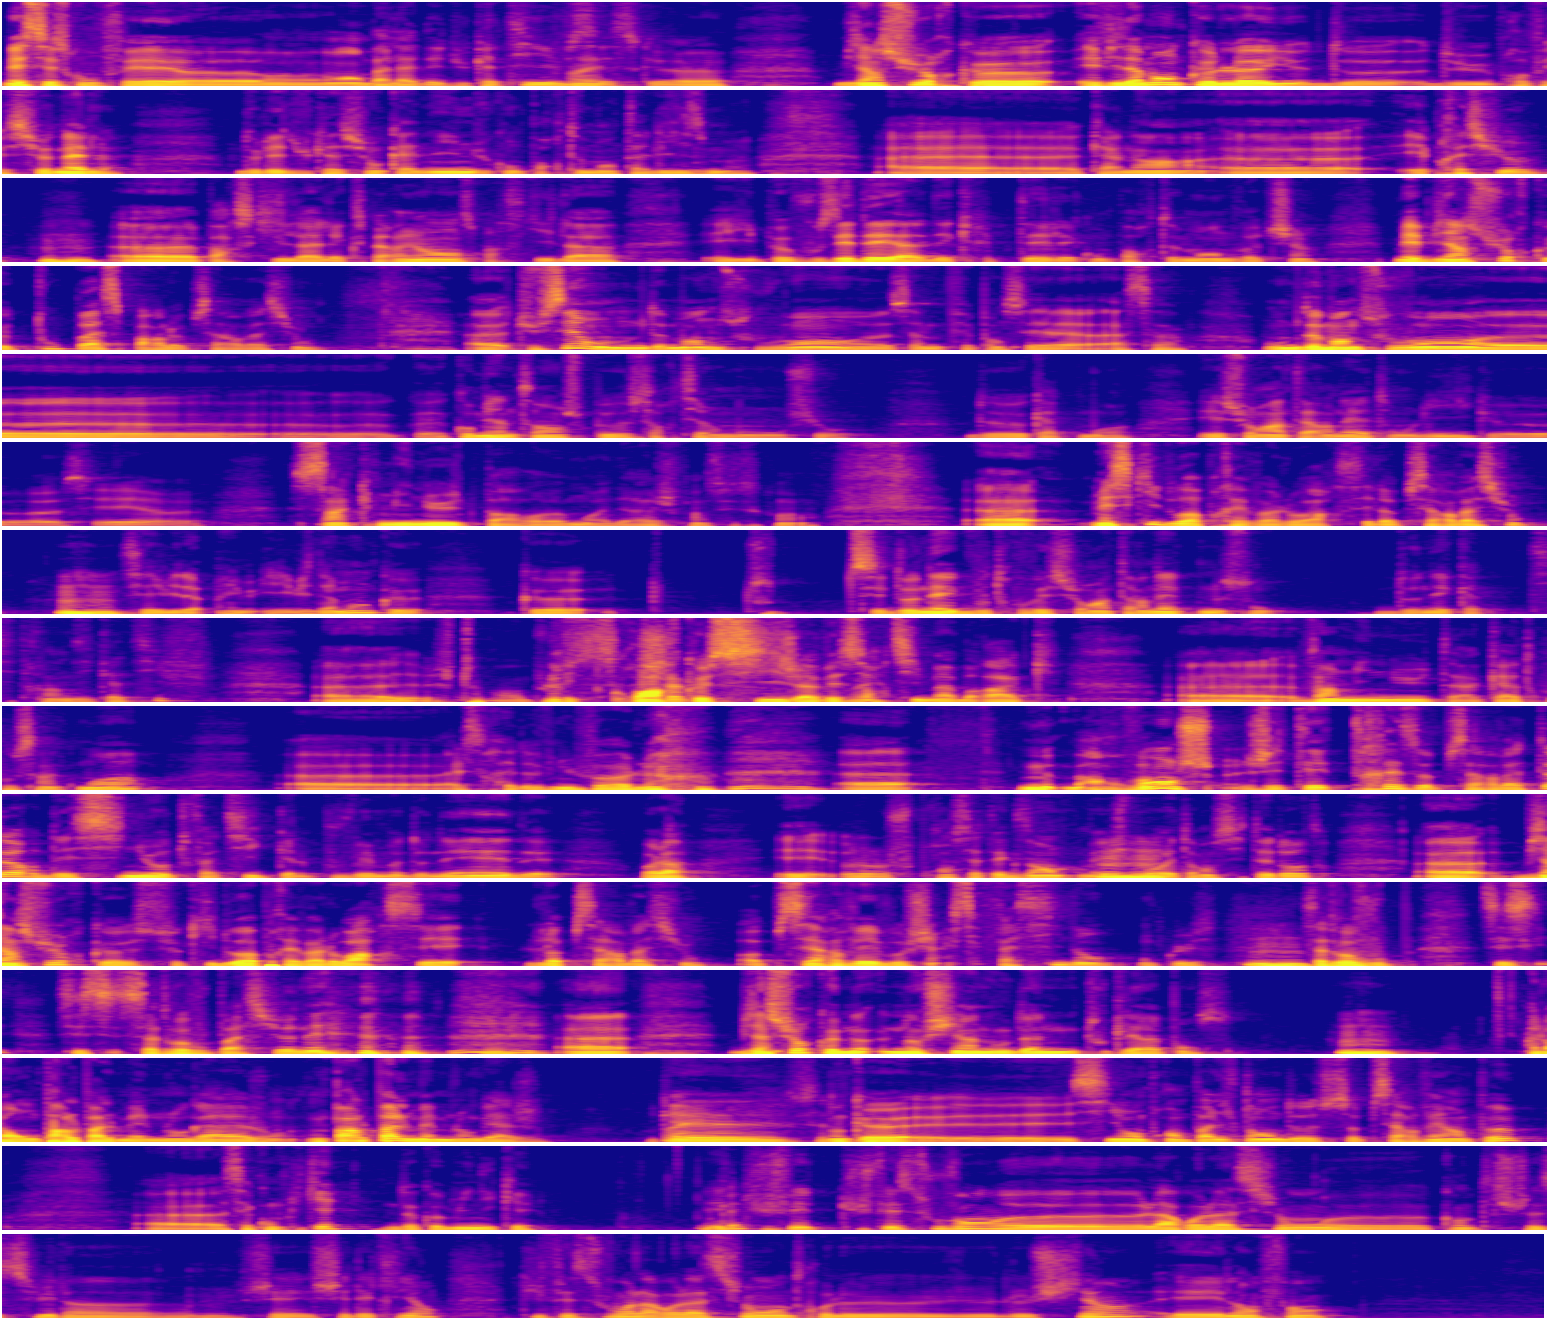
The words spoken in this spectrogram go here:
Mais c'est ce qu'on fait euh, en balade éducative. Ouais. C'est ce que, bien sûr que, évidemment que l'œil du professionnel de l'éducation canine, du comportementalisme euh, canin euh, est précieux Mhm. euh, parce qu'il a l'expérience, parce qu'il a et il peut vous aider à décrypter les comportements de votre chien. Mais bien sûr que tout passe par l'observation. Euh, tu sais, on me demande souvent, euh, ça me fait penser à, à ça. On me demande souvent euh, euh, combien de temps je peux sortir mon chiot de 4 mois. Et sur Internet, on lit que euh, c'est 5 minutes par euh, mois d'âge. Enfin, c'est ce Euh, mais ce qui doit prévaloir, c'est l'observation. C'est évidemment, évidemment que, que toutes ces données que vous trouvez sur Internet ne sont données qu'à titre indicatif. Euh, je te En plus, de croire chaque- que si j'avais Ouais. sorti ma braque euh, 20 minutes à 4 ou 5 mois, euh, elle serait devenue folle. M- en revanche, j'étais très observateur des signaux de fatigue qu'elle pouvait me donner. Des... Voilà. Et euh, je prends cet exemple, mais je Mhm. pourrais t'en citer d'autres. Euh, bien sûr que ce qui doit prévaloir, c'est l'observation. Observer vos chiens. C'est fascinant en plus. Mhm. Ça doit vous, ça doit vous passionner. Euh, bien sûr que no- nos chiens nous donnent toutes les réponses. Mhm. Alors, on parle pas le même langage. On, on parle pas le même langage. Ouais, Donc, si on prend pas le temps de s'observer un peu, c'est compliqué de communiquer. Et tu fais, tu fais souvent euh, la relation, euh, quand je suis là chez, chez les clients, tu fais souvent la relation entre le, le chien et l'enfant?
